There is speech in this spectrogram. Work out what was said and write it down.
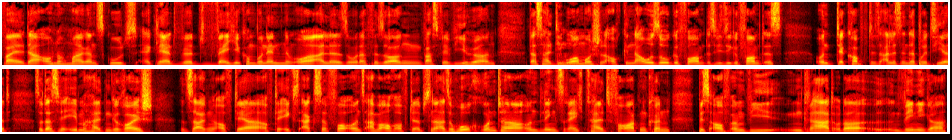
weil da auch nochmal ganz gut erklärt wird, welche Komponenten im Ohr alle so dafür sorgen, was wir wie hören. Dass halt die Mhm. Ohrmuschel auch genau so geformt ist, wie sie geformt ist und der Kopf das alles interpretiert, so dass wir eben halt ein Geräusch sozusagen auf der auf der X-Achse vor uns, aber auch auf der Y, also hoch, runter und links, rechts halt verorten können, bis auf irgendwie einen Grad oder äh, weniger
